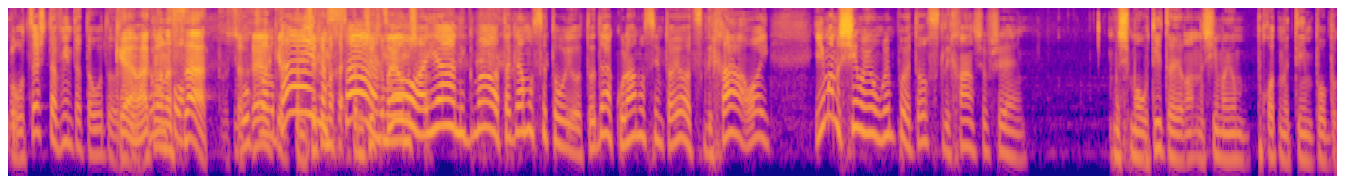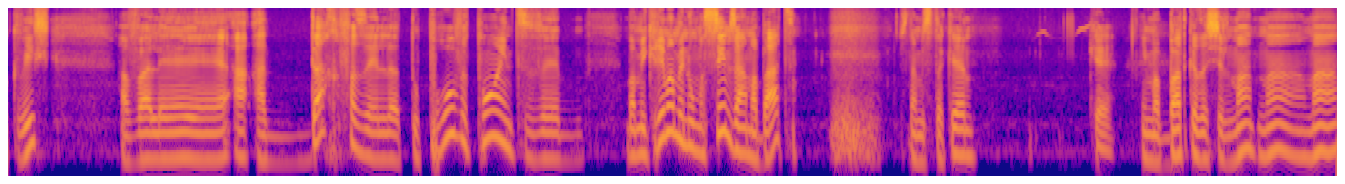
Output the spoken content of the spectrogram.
רוצה שתבין את הטעות הזאת. כן, וכולם כבר נסעת? שחרר, כבר די, נסע, זהו. היה, נגמר, אתה גם עושה טעויות. אתה יודע, כולנו עושים טעויות. סליחה, אוי. אם אנשים היו אומרים פה יותר סליחה, אני חושב שמשמעותית אנשים היו פחות מתים פה בכביש, אבל uh, הדחף הזה to prove a point, ובמקרים המנומסים זה המבט. כשאתה מסתכל כן. עם מבט כזה של מה, מה, מה,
